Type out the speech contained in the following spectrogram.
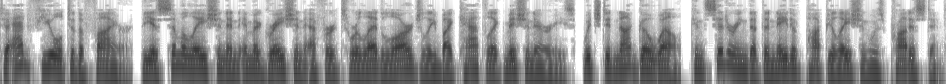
To add fuel to the fire, the assimilation and immigration efforts were led largely by Catholic missionaries, which did not go well, considering that the native population was Protestant.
